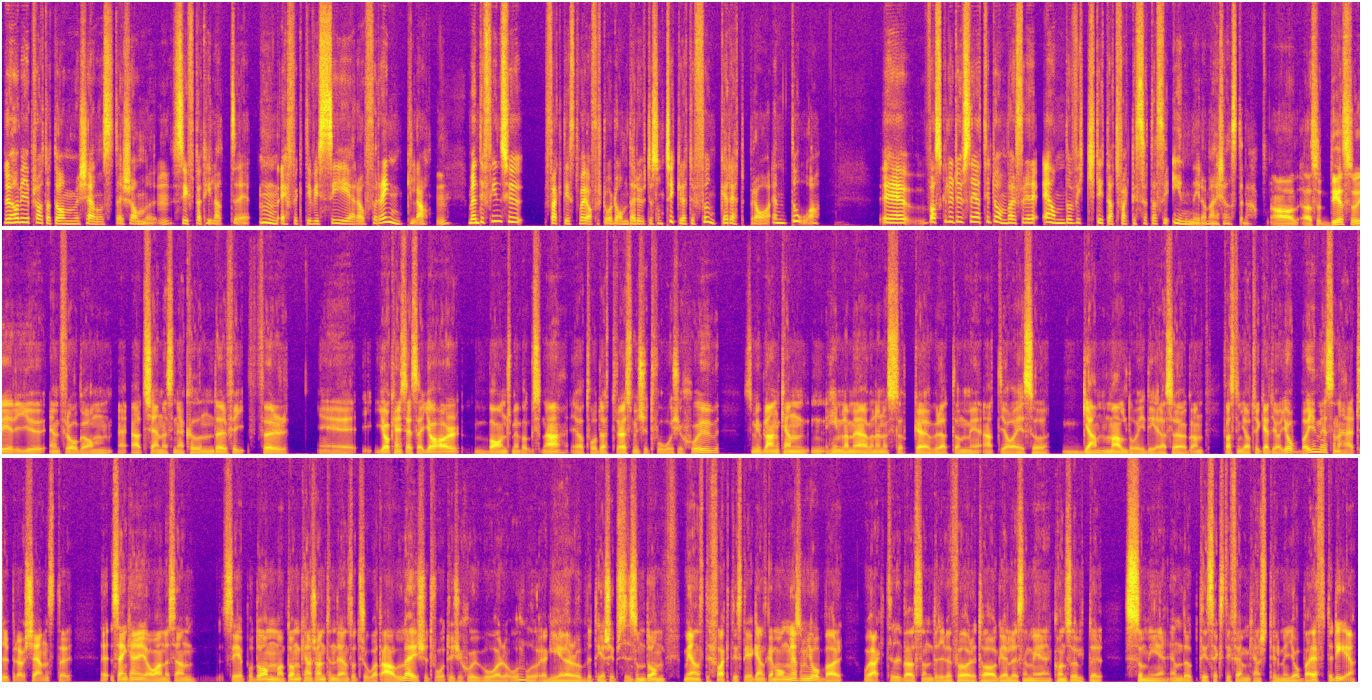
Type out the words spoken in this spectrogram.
Nu har vi pratat om tjänster som Mm. syftar till att eh, effektivisera och förenkla. Mm. Men det finns ju faktiskt vad jag förstår de där ute som tycker att det funkar rätt bra ändå. Eh, vad skulle du säga till dem? Varför är det ändå viktigt att faktiskt sätta sig in i de här tjänsterna? Ja, alltså dels så är det ju en fråga om eh, att känna sina kunder. För, för eh, jag kan ju säga så här, jag har barn som är vuxna. Jag har två döttrar som är 22 och 27 som ibland kan himla med ögonen och sucka över att, de är, att jag är så gammal då i deras ögon. Fastän jag tycker att jag jobbar ju med sådana här typer av tjänster. Eh, sen kan jag å andra sidan se på dem att de kanske har en tendens att tro att alla är 22 till 27 år och, Mm. och agerar och beter sig precis som dem. Medan det faktiskt är ganska många som jobbar och är aktiva som driver företag eller som är konsulter som är ända upp till 65, kanske till och med jobbar efter det.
